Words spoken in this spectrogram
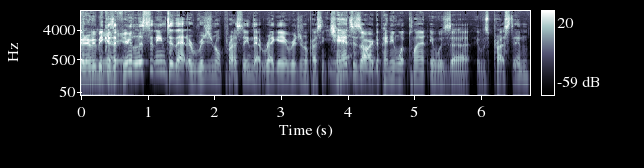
know what I mean? Because Yeah, if you're listening to that original pressing, that reggae original pressing, chances are, depending what plant it was uh, it was pressed in,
